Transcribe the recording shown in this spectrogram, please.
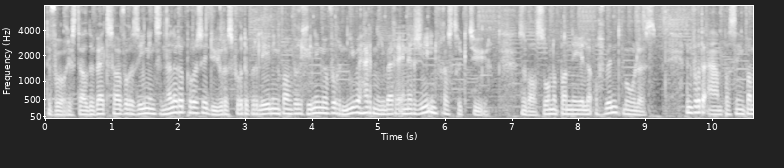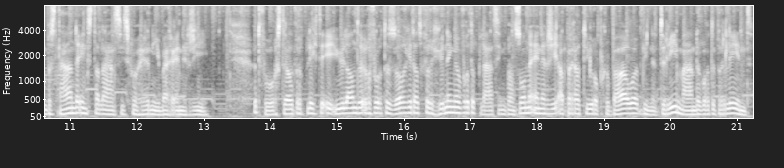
De voorgestelde wet zou voorzien in snellere procedures voor de verlening van vergunningen voor nieuwe hernieuwbare energieinfrastructuur, zoals zonnepanelen of windmolens, en voor de aanpassing van bestaande installaties voor hernieuwbare energie. Het voorstel verplicht de EU-landen ervoor te zorgen dat vergunningen voor de plaatsing van zonne-energieapparatuur op gebouwen binnen drie maanden worden verleend.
